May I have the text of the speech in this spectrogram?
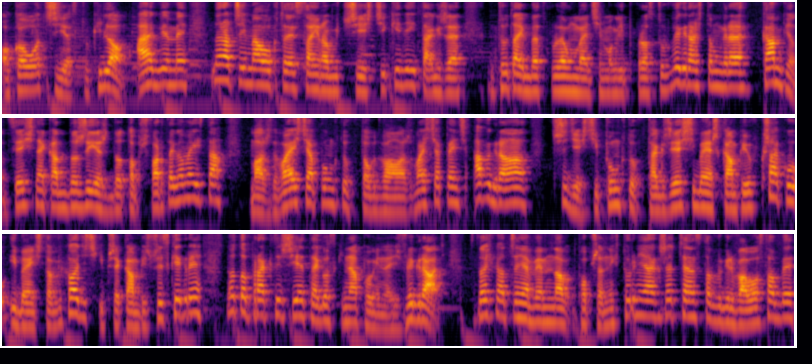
około 30 kg. A jak wiemy, no raczej mało kto jest w stanie robić 30 kg, także tutaj bez problemu będziecie mogli po prostu wygrać tą grę kampiąc. Jeśli przykład dożyjesz do top 4 miejsca, masz 20 punktów, top 2 masz 25, a wygrana 30 punktów. Także jeśli będziesz kampił w krzaku i będziesz to wychodzić i przekampisz wszystkie gry, no to praktycznie tego skina powinieneś wygrać. Z doświadczenia wiem na poprzednich turniejach, że często wygrywały osoby,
